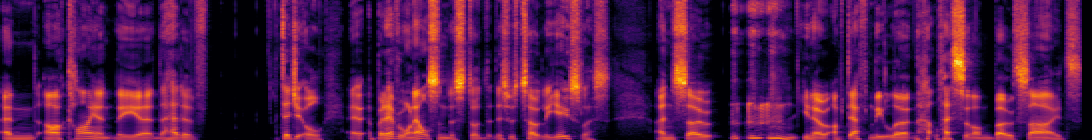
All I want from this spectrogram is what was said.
and our client, the uh, the head of digital. Uh, but everyone else understood that this was totally useless, and so you know I've definitely learned that lesson on both sides,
